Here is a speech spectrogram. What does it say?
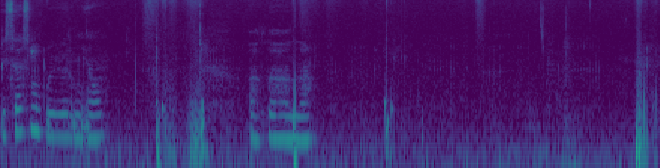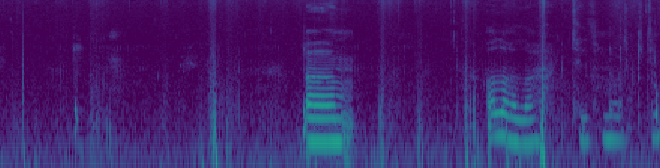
Bir ses mi duyuyorum ya? Allah Allah. Am, Allah Allah. Telefonumu alıp gideyim.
